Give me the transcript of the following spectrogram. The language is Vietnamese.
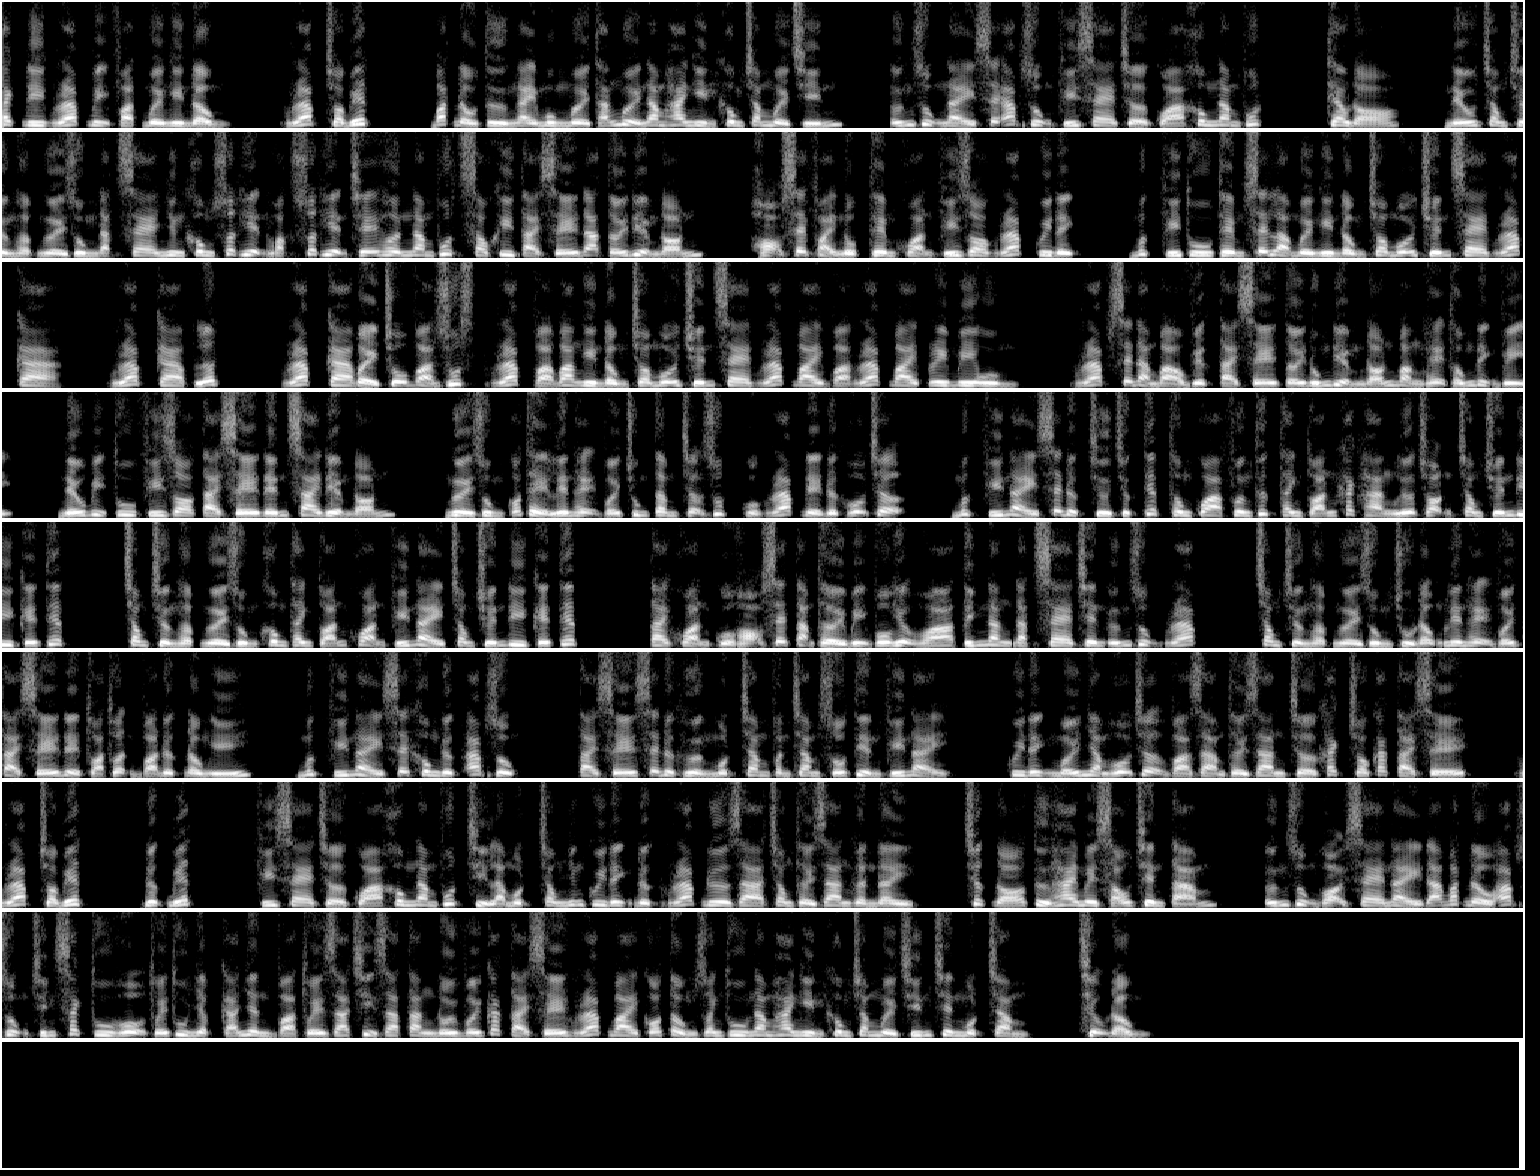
khách đi Grab bị phạt 10.000 đồng. Grab cho biết, bắt đầu từ ngày mùng 10 tháng 10 năm 2019, ứng dụng này sẽ áp dụng phí xe chờ quá 05 phút. Theo đó, nếu trong trường hợp người dùng đặt xe nhưng không xuất hiện hoặc xuất hiện trễ hơn 5 phút sau khi tài xế đã tới điểm đón, họ sẽ phải nộp thêm khoản phí do Grab quy định. Mức phí thu thêm sẽ là 10.000 đồng cho mỗi chuyến xe GrabCar, GrabCar Plus, GrabCar 7 chỗ và Just Grab và 3.000 đồng cho mỗi chuyến xe GrabBuy và GrabBuy Premium. Grab sẽ đảm bảo việc tài xế tới đúng điểm đón bằng hệ thống định vị. Nếu bị thu phí do tài xế đến sai điểm đón, người dùng có thể liên hệ với trung tâm trợ giúp của Grab để được hỗ trợ. Mức phí này sẽ được trừ trực tiếp thông qua phương thức thanh toán khách hàng lựa chọn trong chuyến đi kế tiếp. Trong trường hợp người dùng không thanh toán khoản phí này trong chuyến đi kế tiếp, tài khoản của họ sẽ tạm thời bị vô hiệu hóa tính năng đặt xe trên ứng dụng Grab. Trong trường hợp người dùng chủ động liên hệ với tài xế để thỏa thuận và được đồng ý, mức phí này sẽ không được áp dụng. Tài xế sẽ được hưởng 100% số tiền phí này. Quy định mới nhằm hỗ trợ và giảm thời gian chờ khách cho các tài xế. Grab cho biết, được biết, phí xe chờ quá 05 phút chỉ là một trong những quy định được Grab đưa ra trong thời gian gần đây. Trước đó từ 26 trên 8, ứng dụng gọi xe này đã bắt đầu áp dụng chính sách thu hộ thuế thu nhập cá nhân và thuế giá trị gia tăng đối với các tài xế GrabBuy có tổng doanh thu năm 2019 trên 100 triệu đồng.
